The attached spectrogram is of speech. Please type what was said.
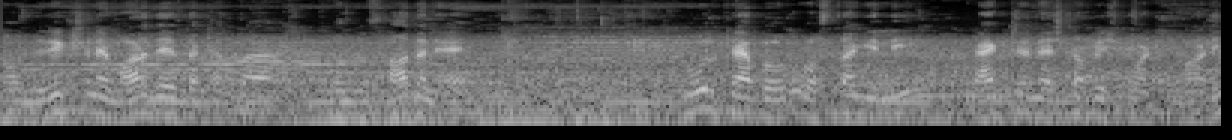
ನಾವು ನಿರೀಕ್ಷಣೆ ಮಾಡದೇ ಇರತಕ್ಕಂಥ ಒಂದು ಸಾಧನೆ, ಟೂಲ್ ಫ್ಯಾಬ್ ಅವರು ಹೊಸದಾಗಿ ಇಲ್ಲಿ ಫ್ಯಾಕ್ಟ್ರಿಯನ್ನು ಎಸ್ಟಾಬ್ಲಿಷ್ ಮಾಡಿ ಮಾಡಿ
